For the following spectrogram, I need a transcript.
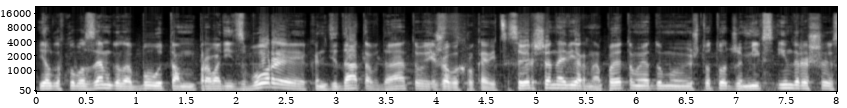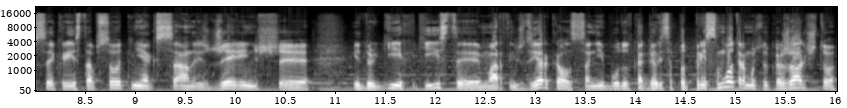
елгавского клуба Земгала будут там проводить сборы кандидатов, да, то есть... ежовых рукавицах. Совершенно верно. Поэтому я думаю, что тот же Микс Индрашис, Кристап Сотниекс, Андрис Джериньш э, и другие хоккеисты, Мартинч Зеркалс, они будут, как говорится, под присмотром. Очень только жаль, что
